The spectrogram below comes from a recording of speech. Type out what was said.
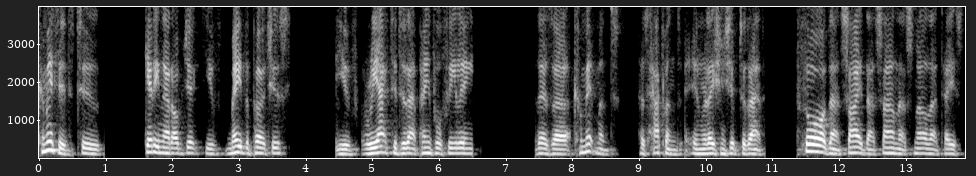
committed to getting that object, you've made the purchase, you've reacted to that painful feeling. There's a commitment has happened in relationship to that thought, that sight, that sound, that smell, that taste,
